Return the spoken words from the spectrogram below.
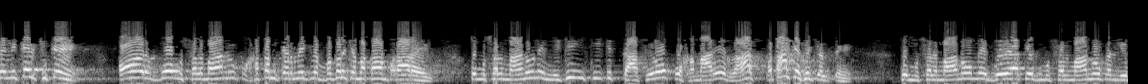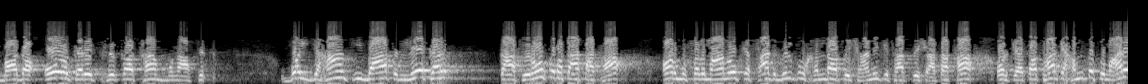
سے نکل چکے ہیں اور وہ مسلمانوں کو ختم کرنے کے لیے بدر کے مقام پر آ رہے ہیں۔ تو مسلمانوں نے میٹنگ کی کہ کافروں کو ہمارے راز پتا کیسے چلتے ہیں؟ تو مسلمانوں میں گویا کہ مسلمانوں کا لبادہ اور کرے فرقہ تھا منافق۔ وہ یہاں کی بات لے کر کافروں کو بتاتا تھا۔ اور مسلمانوں کے ساتھ بالکل خندہ پیشانی کے ساتھ پیش آتا تھا اور کہتا تھا کہ ہم تو تمہارے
